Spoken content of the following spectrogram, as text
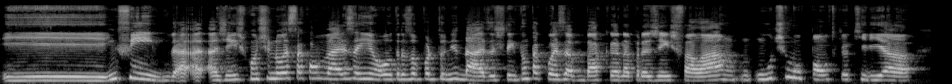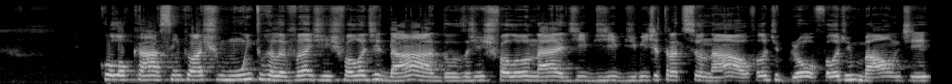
E, enfim, a, a gente continua essa conversa em outras oportunidades. A gente tem tanta coisa bacana para a gente falar. Um, um último ponto que eu queria colocar assim que eu acho muito relevante. A gente falou de dados, a gente falou né, de, de, de mídia tradicional, falou de growth, falou de inbound.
